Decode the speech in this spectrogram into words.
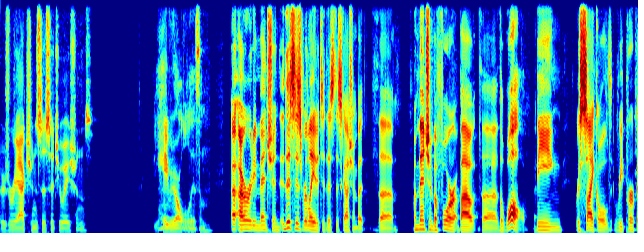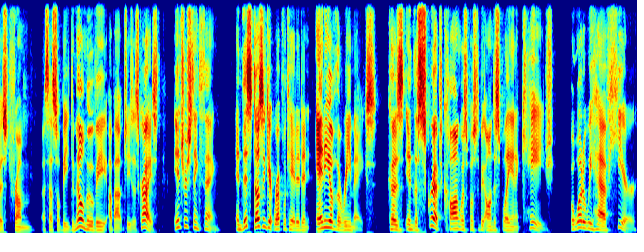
There's reactions to situations. Behavioralism. I I already mentioned this is related to this discussion, but the I mentioned before about the the wall being recycled, repurposed from a Cecil B. DeMille movie about Jesus Christ. Interesting thing, and this doesn't get replicated in any of the remakes because in the script, Kong was supposed to be on display in a cage, but what do we have here?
